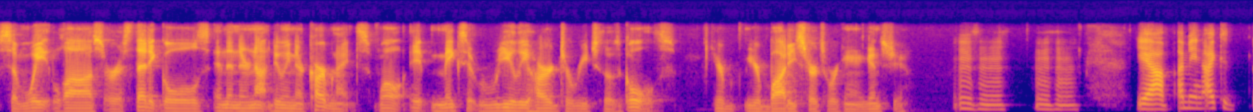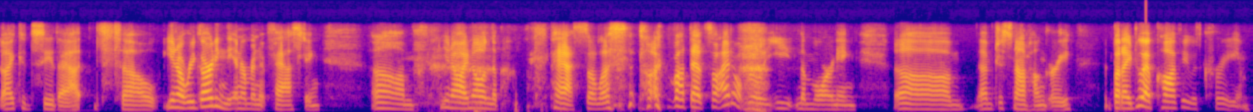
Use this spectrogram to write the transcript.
some weight loss or aesthetic goals, and then they're not doing their carb nights. Well, it makes it really hard to reach those goals. Your your body starts working against you. Mhm. Mhm. Yeah, I mean, I could I could see that. So, you know, regarding the intermittent fasting, um, you know, I know in the past, so let's talk about that. So I don't really eat in the morning. Um, I'm just not hungry, but I do have coffee with cream.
